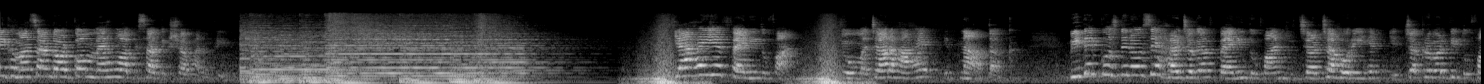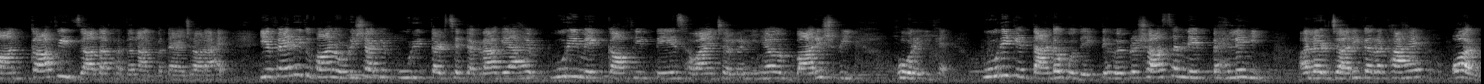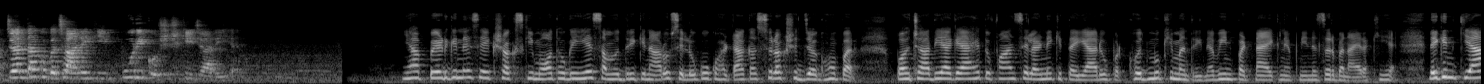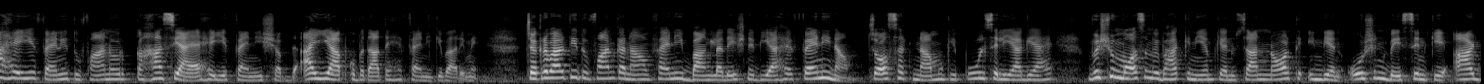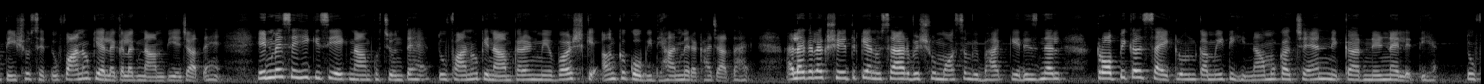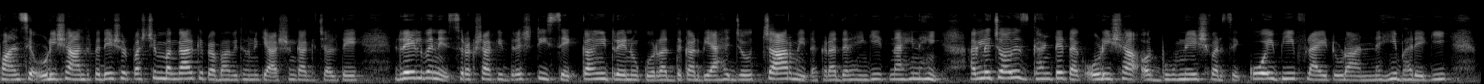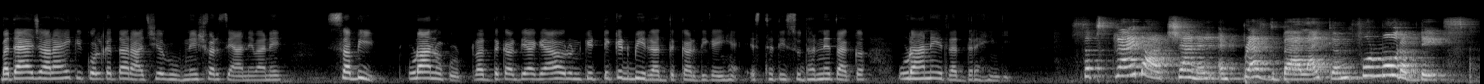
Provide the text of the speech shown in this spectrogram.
हैं घमासान dot com मैं हूँ आपके साथ दीक्षा भानुप्रिय क्या है ये फैनी तूफ़ान? जो मचा रहा है इतना आतंक बीते कुछ दिनों से हर जगह फैनी तूफ़ान की चर्चा हो रही है। ये चक्रवर्ती तूफ़ान काफ़ी ज़्यादा खतरनाक बताया जा रहा है। ये फैनी तूफ़ान ओडिशा के पूरी तट से टकरा गया है। पूरी में काफ़ी तेज हवाएँ चल रही हैं और बारिश भी हो रही है। पूरी के तांडव को देखते हुए प्रशासन ने पहले ही अलर्ट जारी कर रखा है और जनता को बचाने की पूरी कोशिश की जा रही है। यहाँ पेड़ गिरने से एक शख्स की मौत हो गई है। समुद्री किनारों से लोगों को हटाकर सुरक्षित जगहों पर पहुँचा दिया गया है। तूफ़ान से लड़ने की तैयारियों पर खुद मुख्यमंत्री नवीन पटनायक ने अपनी नज़र बनाए रखी है। लेकिन क्या है ये फैनी तूफ़ान और कहाँ से आया है ये फैनी शब्द? आइए आपको बताते हैं फैनी के बारे में। चक्रवाती तूफ़ान का नाम फैनी बांग्लादेश ने दिया है। फैनी नाम चौसठ नामों के पूल से लिया गया है। विश्व मौसम विभाग के नियम के अनुसार नॉर्थ इंडियन ओशन बेसिन के आठ देशों से तूफानों के अलग अलग नाम दिए जाते हैं। इनमें से ही किसी एक नाम को चुनते हैं। तूफानों के नामकरण में वर्ष के अंक को भी ध्यान में रखा जाता है। अलग अलग क्षेत्र के अनुसार विश्व मौसम विभाग के रीजनल ट्रॉपिकल साइक्लोन कमेटी ही नामों का चयन कर निर्णय लेती है। तूफ़ान से ओडिशा आंध्र प्रदेश और पश्चिम बंगाल के प्रभावित होने की आशंका के चलते रेलवे ने सुरक्षा की दृष्टि से कई ट्रेनों को रद्द कर दिया है, जो चार मई तक रद्द रहेंगी, इतना ही नहीं। अगले 24 घंटे तक ओडिशा और भुवनेश्वर से कोई भी फ़्लाइट उड़ान नहीं भरेगी। बताया जा रहा है कि कोलकाता, रांची और भुवनेश्वर से आने वाले सभी उड़ानों को रद्द कर दिया गया और उनकी टिकट भी रद्द कर दी गई है। स्थिति सुधरने तक उड़ानें रद्द रहेंगी। Subscribe our channel and press the bell icon for more updates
